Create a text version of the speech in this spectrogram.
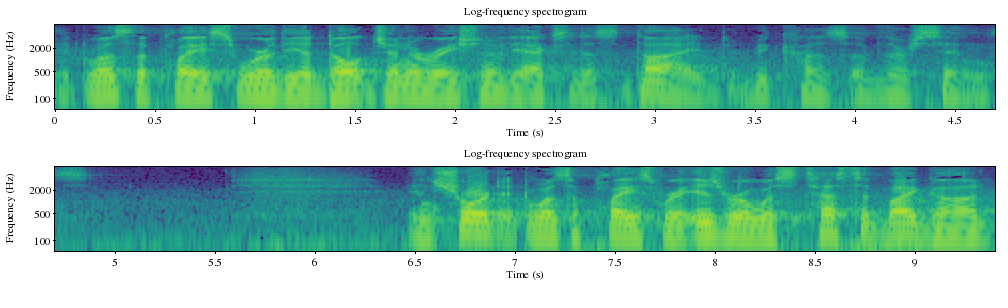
It was the place where the adult generation of the Exodus died because of their sins. In short, it was a place where Israel was tested by God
